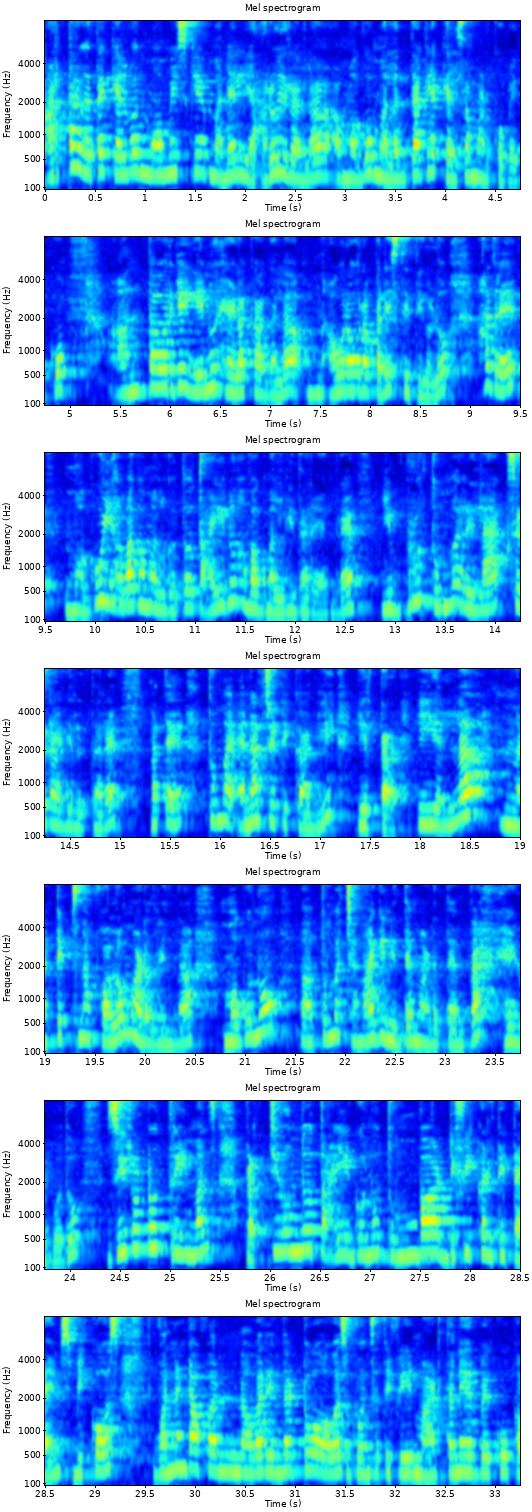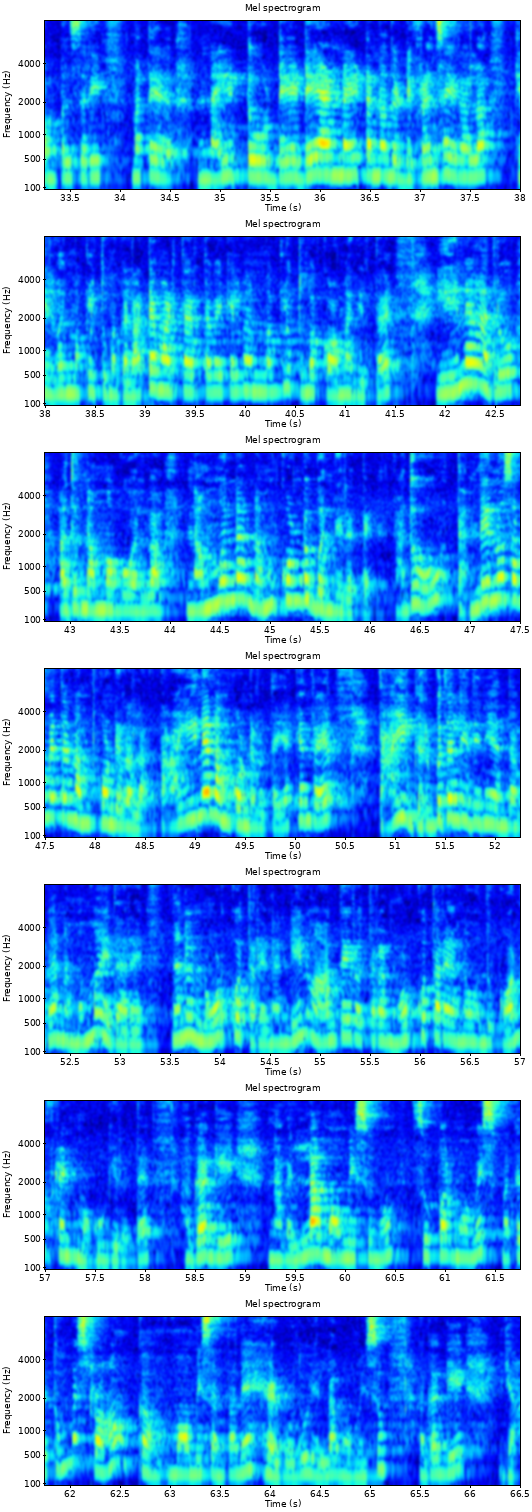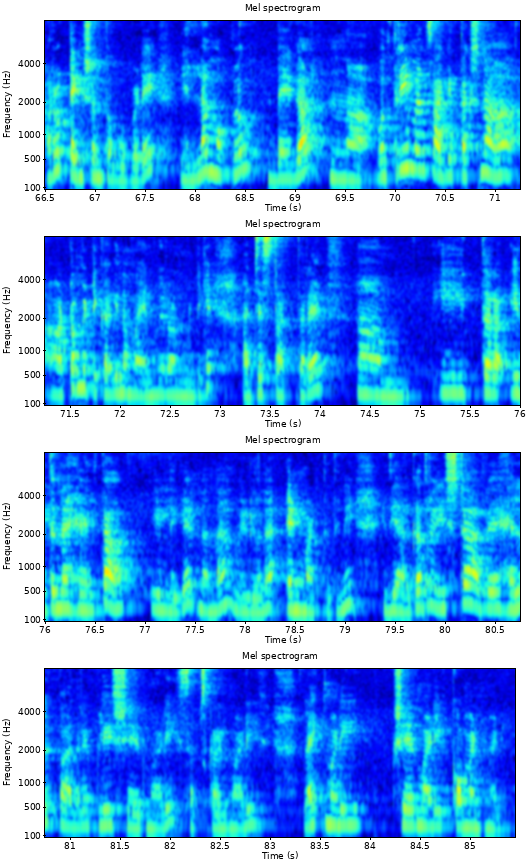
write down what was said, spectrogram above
ಅರ್ಥ ಆಗುತ್ತೆ. ಕೆಲವೊಂದು ಮಾಮೀಸ್ಗೆ ಮನೇಲಿ ಯಾರೂ ಇರಲ್ಲ. ಆ ಮಗು ಮಲಗ್ದಾಗಲೇ ಕೆಲಸ ಮಾಡ್ಕೋಬೇಕು. ಅಂಥವ್ರಿಗೆ ಏನೂ ಹೇಳೋಕ್ಕಾಗಲ್ಲ. ಅವರವರ ಪರಿಸ್ಥಿತಿಗಳು. ಆದರೆ ಮಗು ಯಾವಾಗ ಮಲಗುತ್ತೋ, ತಾಯಿನೂ ಅವಾಗ ಮಲಗಿದ್ದಾರೆ ಅಂದರೆ ಇಬ್ಬರೂ ತುಂಬ ರಿಲ್ಯಾಕ್ಸ್ಡ್ ಆಗಿರುತ್ತಾರೆ. ಮತ್ತು ತುಂಬ ಎನರ್ಜೆಟಿಕ್ ಆಗಿ ಇರ್ತಾರೆ. ಈ ಎಲ್ಲ ಟಿಪ್ಸ್ನ ಫಾಲೋ ಮಾಡೋದ್ರಿಂದ ಮಗುನೂ ತುಂಬ ಚೆನ್ನಾಗಿ ನಿದ್ದೆ ಮಾಡುತ್ತೆ ಅಂತ ಹೇಳ್ಬೋದು. ಝೀರೋ ಟು ತ್ರೀ ಮಂತ್ಸ್ ಪ್ರತಿಯೊಂದು ತಾಯಿಗೂ ತುಂಬ difficulty times because one and half an ಅವರಿಂದ ಟೂ ಅವರ್ಸ್ಗೆ ಒಂದ್ಸತಿ ಫೀಡ್ ಮಾಡ್ತಾನೆ ಇರಬೇಕು ಕಂಪಲ್ಸರಿ ಮತ್ತು night day day and night ಅನ್ನೋದು ಡಿಫ್ರೆನ್ಸೇ ಇರಲ್ಲ. ಕೆಲವೊಂದು ಮಕ್ಕಳು ತುಂಬ ಗಲಾಟೆ ಮಾಡ್ತಾ ಇರ್ತವೆ, ಕೆಲವೊಂದು ಮಕ್ಕಳು ತುಂಬ ಕಾಮ್ ಆಗಿರ್ತಾರೆ. ಏನೇ ಆದರೂ ಅದು ನಮ್ಮ ಮಗು ಅಲ್ವಾ? ನಮ್ಮನ್ನು ನಂಬ್ಕೊಂಡು ಬಂದಿರುತ್ತೆ. ಅದು ತಂದೆನೂ ಸಮೇತ ನಂಬ್ಕೊಂಡಿರಲ್ಲ, ತಾಯಿನೇ ನಂಬ್ಕೊಂಡಿರುತ್ತೆ. ಯಾಕೆಂದರೆ ತಾಯಿ ಗರ್ಭದಲ್ಲಿದ್ದೀನಿ ಅಂದಾಗ ನಮ್ಮಮ್ಮ ಇದ್ದಾರೆ. ನಾನು ನೋಡ್ಕೋತಾರೆ, ನನಗೇನು ಆಗದೆ ಇರೋ ಥರ ನೋಡ್ಕೋತಾರೆ ಅನ್ನೋ ಒಂದು ಕಾನ್ಫಿಡೆಂಟ್ ಮಗುಗಿರುತ್ತೆ. ಹಾಗಾಗಿ ನಾವೆಲ್ಲ ಮಾಮೀಸೂ ಸೂಪರ್ ಮಾಮೀಸ್ ಮತ್ತು ತುಂಬ ಸ್ಟ್ರಾಂಗ್ ಕ ಮಾಮೀಸ್ ಅಂತಲೇ ಹೇಳ್ಬೋದು, ಎಲ್ಲ ಮಾಮೀಸು ಹಾಗಾಗಿ ಯಾರೂ ಟೆನ್ಷನ್ ತೊಗೋಬೇಡಿ. ಎಲ್ಲ ಮಕ್ಕಳು ಬೇಗ ಒಂದು ತ್ರೀ ಮಂತ್ಸ್ ಆಗಿದ ತಕ್ಷಣ ಆಟೋಮೆಟಿಕ್ಕಾಗಿ ನಮ್ಮ ಎನ್ವಿರಾನ್ಮೆಂಟ್ಗೆ ಅಡ್ಜಸ್ಟ್ ಆಗ್ತಾರೆ. ಈ ಥರ ಇದನ್ನು ಹೇಳ್ತಾ ಇಲ್ಲಿಗೆ ನನ್ನ ವಿಡಿಯೋನ ಎಂಡ್ ಮಾಡ್ತಿದ್ದೀನಿ. ಇದು ಯಾರಿಗಾದರೂ ಇಷ್ಟ ಆದರೆ ಹೆಲ್ಪ್ ಆದರೆ ಪ್ಲೀಸ್ ಶೇರ್ ಮಾಡಿ ಸಬ್ಸ್ಕ್ರೈಬ್ ಮಾಡಿ ಲೈಕ್ ಮಾಡಿ ಶೇರ್ ಮಾಡಿ ಕಾಮೆಂಟ್ ಮಾಡಿ.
